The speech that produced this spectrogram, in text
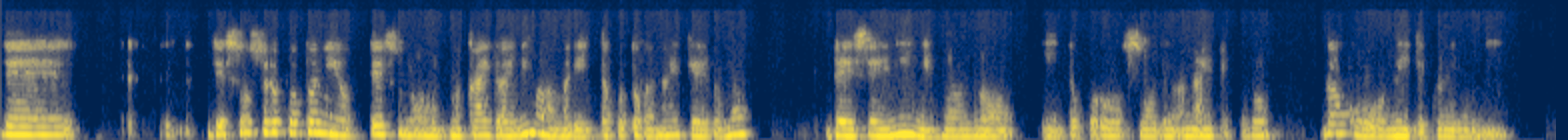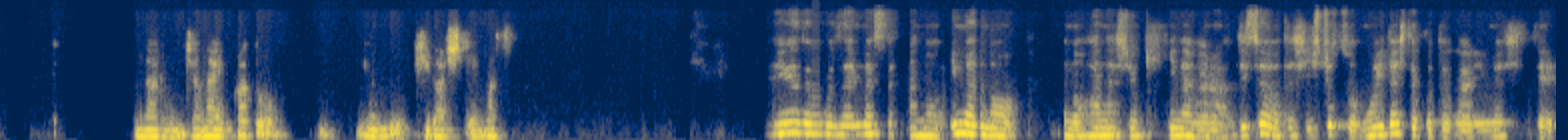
で、でそうすることによって、その、ま、海外にはあまり行ったことがないけれども、冷静に日本のいいところ、そうではないところがこう見えてくるようになるんじゃないかという気がしています。ありがとうございます。あの今のあのお話を聞きながら、実は私一つ思い出したことがありまして、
